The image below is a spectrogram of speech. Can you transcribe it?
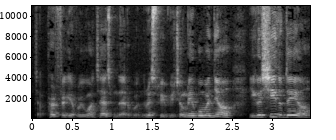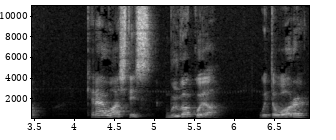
자, perfect everyone. 잘했습니다, 여러분. 레시피 정리해보면요. 이거 씻도 돼요? Can I wash this? 물 갖고요. With the water.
